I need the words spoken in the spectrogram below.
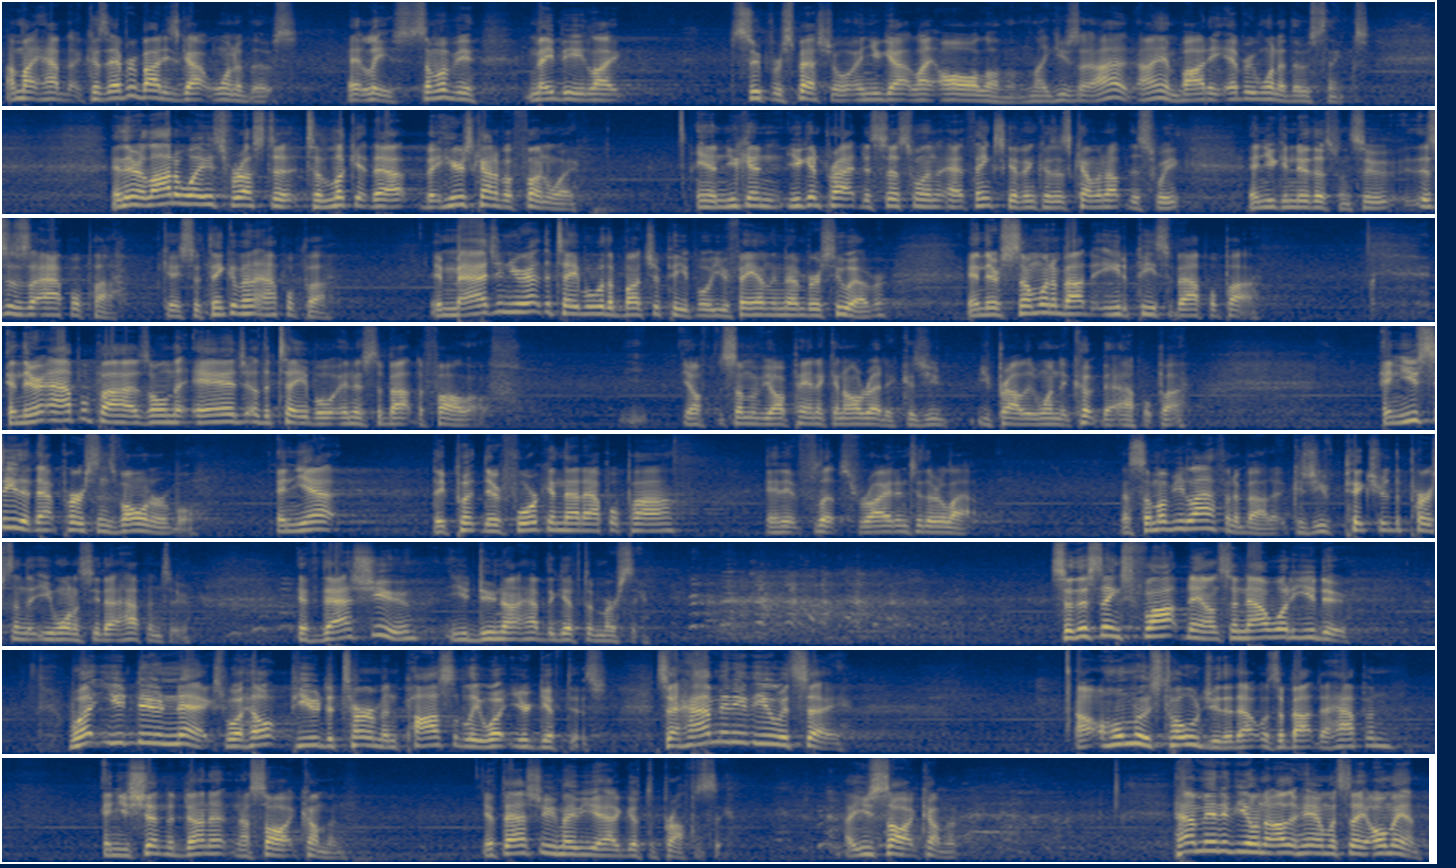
I might have that because everybody's got one of those, at least. Some of you may be like super special and you got like all of them. Like you say, I, I embody every one of those things. And there are a lot of ways for us to, to look at that, but here's kind of a fun way. And you can, you can practice this one at Thanksgiving because it's coming up this week. And you can do this one. So this is an apple pie. Okay, so think of an apple pie. Imagine you're at the table with a bunch of people, your family members, whoever, and there's someone about to eat a piece of apple pie. And their apple pie is on the edge of the table and it's about to fall off. Y'all, some of y'all are panicking already because you, you probably the one that cooked the apple pie. And you see that that person's vulnerable. And yet, they put their fork in that apple pie and it flips right into their lap. Now, some of you laughing about it because you've pictured the person that you want to see that happen to. If that's you, you do not have the gift of mercy. so this thing's flopped down. So now what do you do? What you do next will help you determine possibly what your gift is. So, how many of you would say, I almost told you that that was about to happen, and you shouldn't have done it, and I saw it coming? If that's you, maybe you had a gift of prophecy. Uh, you saw it coming. How many of you, on the other hand, would say, Oh man,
